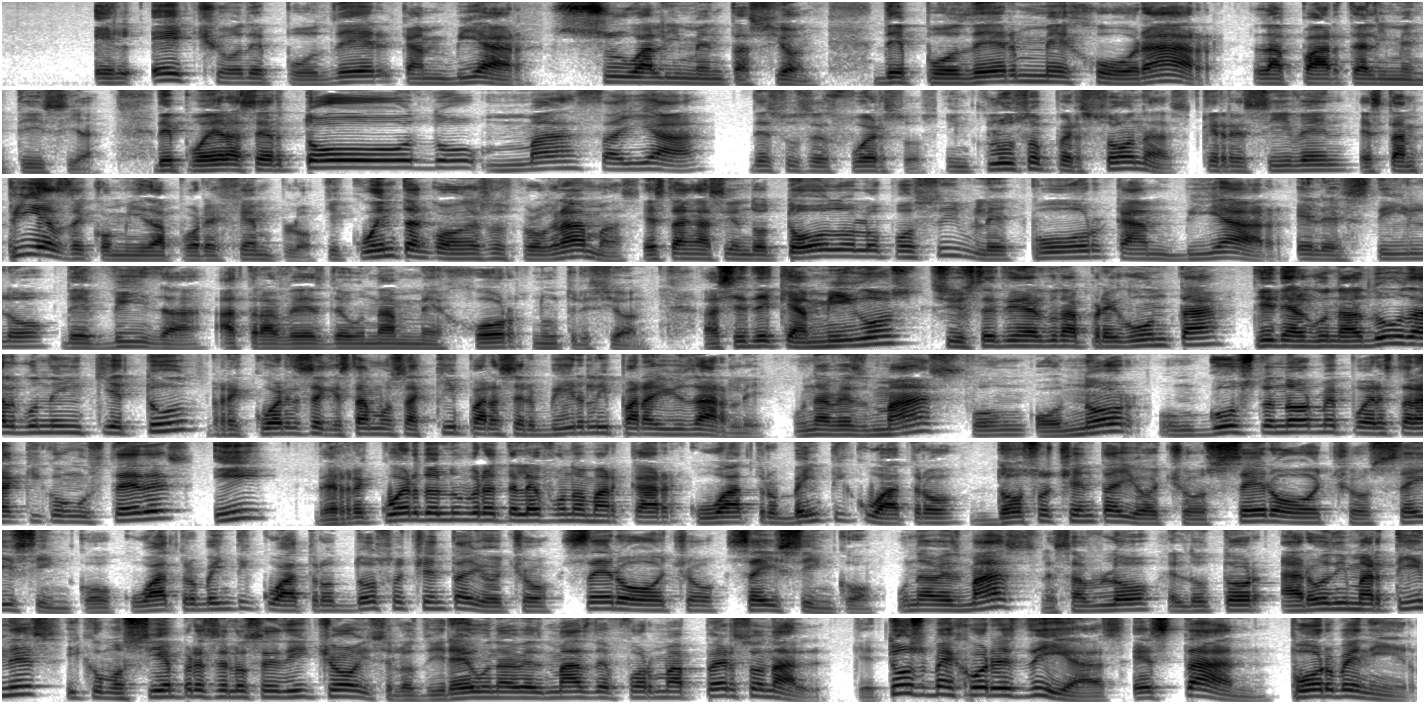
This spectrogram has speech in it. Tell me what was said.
el hecho de poder cambiar su alimentación, de poder mejorar la parte alimenticia, de poder hacer todo más allá de sus esfuerzos. Incluso personas que reciben estampillas de comida, por ejemplo, que cuentan con esos programas, están haciendo todo lo posible por cambiar el estilo de vida a través de una mejor nutrición. Así de que amigos, si usted tiene alguna pregunta, tiene alguna duda, alguna inquietud, recuérdese que estamos aquí para servirle y para ayudarle. Una vez más, fue un honor, un gusto enorme poder estar aquí con ustedes y les recuerdo el número de teléfono a marcar 424-288-0865. 424-288-0865. Una vez más, les habló el doctor Arodi Martínez y como siempre se los he dicho y se los diré una vez más de forma personal, que tus mejores días están por venir.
